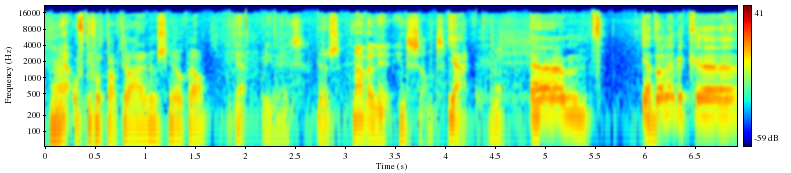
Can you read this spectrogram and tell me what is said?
Ja. of die contacten waren er misschien ook wel. Ja, wie weet. Dus Maar wel interessant. ja. Ehm, ja, dan heb ik eh,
